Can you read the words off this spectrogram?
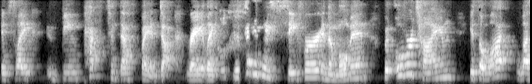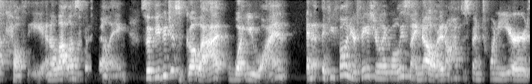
It's like being pecked to death by a duck right? Like you're technically safer in the moment but over time it's a lot less healthy and a lot less mm-hmm. fulfilling. So if you could just go at what you want and if you fall on your face, you're like, well, at least I know. I don't have to spend 20 years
